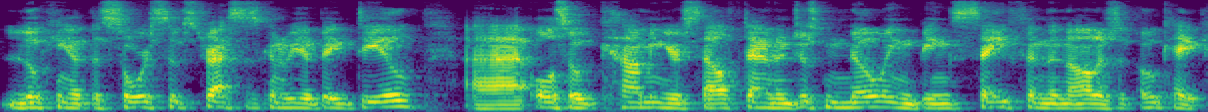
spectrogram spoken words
looking at the source of stress is going to be a big deal. Uh, also, calming yourself down and just knowing, being safe in the knowledge that, okay,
